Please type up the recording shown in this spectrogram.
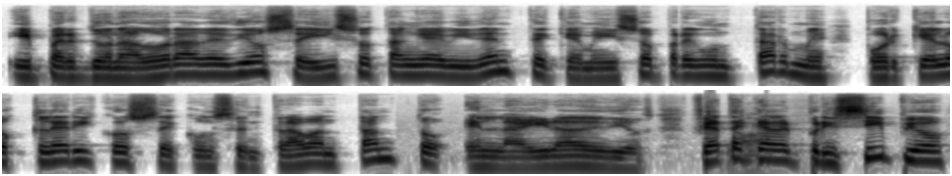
y perdonadora de Dios se hizo tan evidente que me hizo preguntarme por qué los clérigos se concentraban tanto en la ira de Dios. Fíjate que al principio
